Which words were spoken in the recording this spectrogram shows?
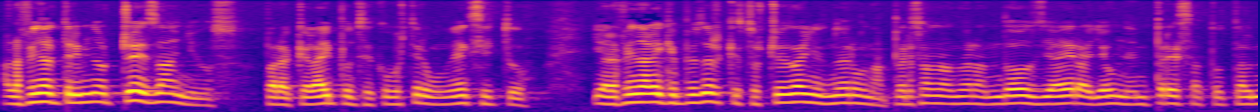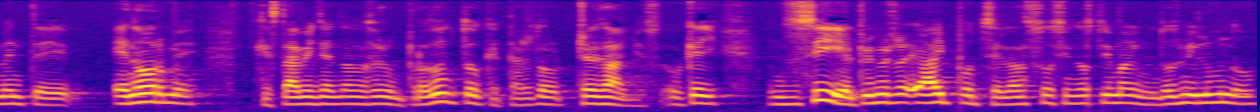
a la final terminó tres años para que el iPod se convirtiera en un éxito. Y al final hay que pensar que estos tres años no era una persona, no eran dos, ya era ya una empresa totalmente enorme que estaba intentando hacer un producto que tardó tres años, ¿ok? Entonces sí, el primer iPod se lanzó, si no estoy mal, en el 2001.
